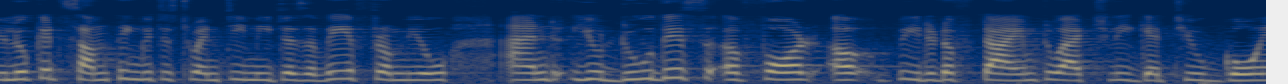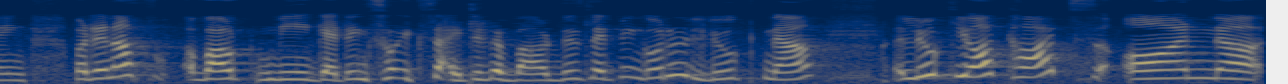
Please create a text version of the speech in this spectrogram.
you look at something which is 20 meters away from you and you do this uh, for a period of time to actually get you going. But enough about me getting so excited about this. Let me go to luke now. Luke, your thoughts on uh,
